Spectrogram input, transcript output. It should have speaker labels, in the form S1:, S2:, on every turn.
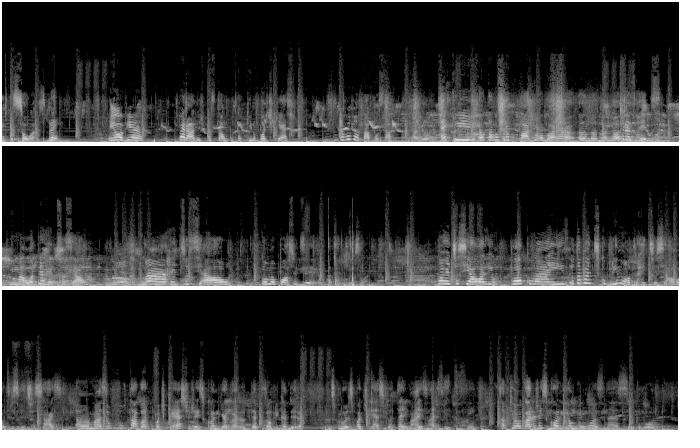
S1: Oi, pessoas! Bem, eu havia parado de postar um pouco aqui no podcast. Eu vou voltar a postar. É que eu tava preocupado agora andando em outras redes. Em uma outra rede social. Uma rede social. Como eu posso dizer? Uma rede social ali um pouco mais. Eu tava descobrindo outra rede social, outras redes sociais. Uh, mas eu vou voltar agora com o podcast. Eu já escolhi agora. Eu até fiz uma brincadeira nos primeiros podcasts, que eu até em mais várias redes, assim. Só que eu agora já escolhi algumas, né? Assim que eu vou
